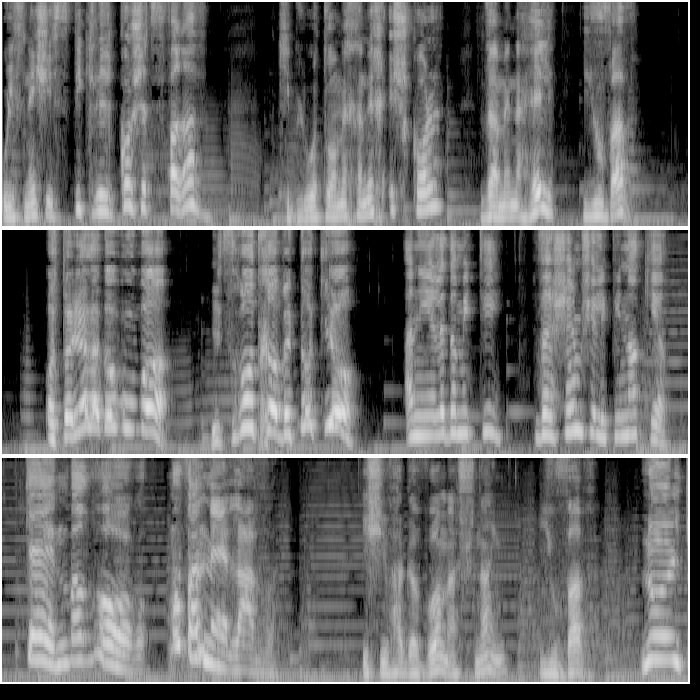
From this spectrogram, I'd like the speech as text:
ולפני שהספיק לרכוש את ספריו, קיבלו אותו המחנך אשכול והמנהל יובב. אתה ילד אבובה! ייצרו אותך בטוקיו! אני ילד אמיתי, והשם שלי פינוקיו. כן, ברור, מובן מאליו. השיב הגבוה מהשניים, יובב. לא היית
